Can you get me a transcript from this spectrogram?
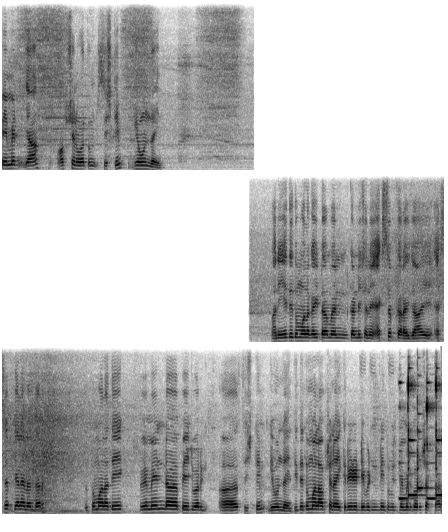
पेमेंट या ऑप्शनवर तुम सिस्टीम घेऊन जाईल. आणि येथे तुम्हाला काही टर्म अँड कंडिशन आहे ॲक्सेप्ट करायचं आहे. ॲक्सेप्ट केल्यानंतर तर तुम्हाला ते एक पेमेंट पेजवर सिस्टीम घेऊन जाईल. तिथे तुम्हाला ऑप्शन आहे क्रेडिट डेबिटने तुम्ही पेमेंट करू शकतात.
